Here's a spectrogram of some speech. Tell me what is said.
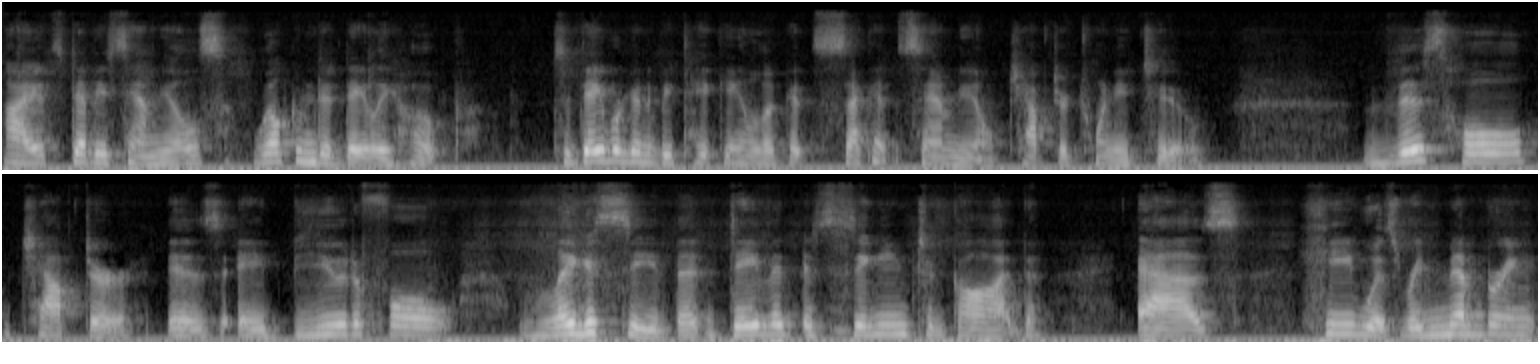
Hi, it's Debbie Samuels. Welcome to Daily Hope. Today we're going to be taking a look at 2 Samuel chapter 22. This whole chapter is a beautiful legacy that David is singing to God as he was remembering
